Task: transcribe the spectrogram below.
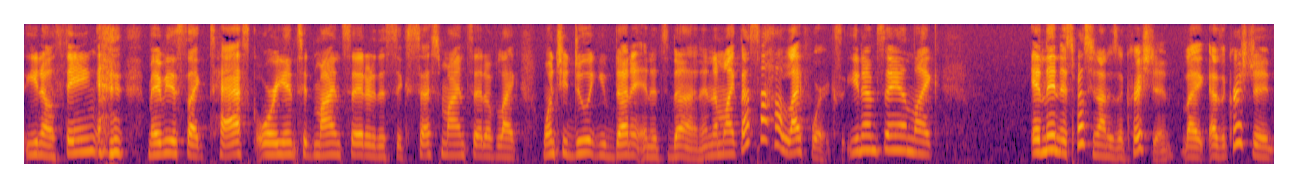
you know, thing, maybe it's like task oriented mindset or the success mindset of like, once you do it, you've done it and it's done. And I'm like, that's not how life works. You know what I'm saying? Like, and then especially not as a Christian, like, as a Christian,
